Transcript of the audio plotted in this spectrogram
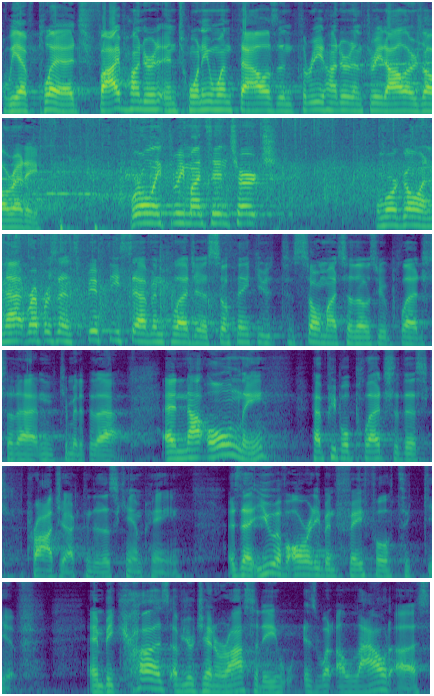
we have pledged $521,303 already. We're only three months in, church, and we're going. And that represents 57 pledges. So thank you to so much to those who pledged to that and committed to that. And not only have people pledged to this project and to this campaign, is that you have already been faithful to give. And because of your generosity, is what allowed us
